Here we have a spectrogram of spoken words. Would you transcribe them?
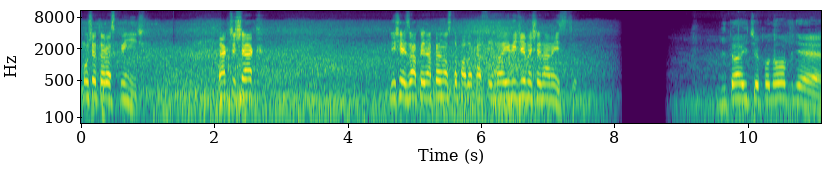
muszę to rozkminić. Tak czy siak, dzisiaj złapię na pewno stopa do casino i widzimy się na miejscu. Witajcie ponownie.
